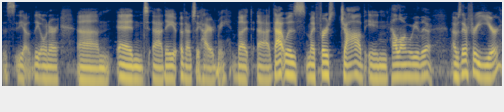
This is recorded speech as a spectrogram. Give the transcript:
this, you know the owner. Um, and uh, they eventually hired me. But uh, that was my first job in how long were you there? I was there for a year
